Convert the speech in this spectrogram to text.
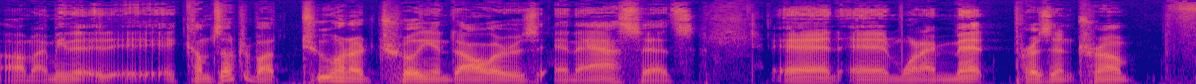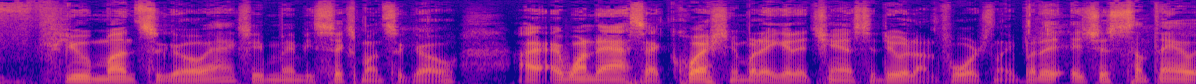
Um, I mean, it, it, comes up to about $200 trillion in assets. And, and when I met President Trump few months ago, actually maybe six months ago, I, I, wanted to ask that question, but I get a chance to do it, unfortunately. But it, it's just something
